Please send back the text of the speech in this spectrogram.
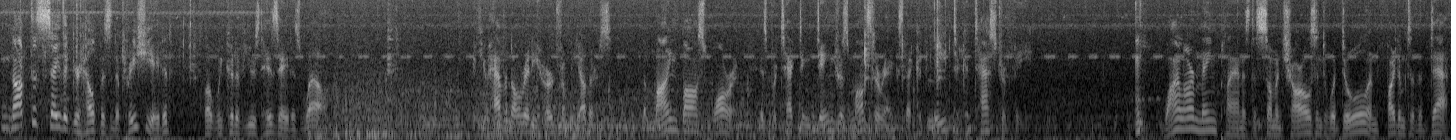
Not to say that your help isn't appreciated, but we could have used his aid as well. If you haven't already heard from the others, the mine boss Warren is protecting dangerous monster eggs that could lead to catastrophe. While our main plan is to summon Charles into a duel and fight him to the death,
